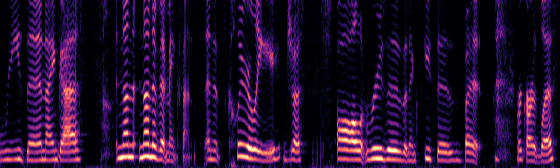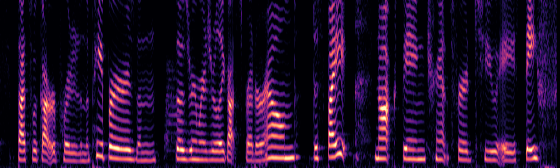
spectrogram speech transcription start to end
reason, I guess. None none of it makes sense. And it's clearly just all ruses and excuses, but regardless, that's what got reported in the papers and those rumors really got spread around. Despite Knox being transferred to a safe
